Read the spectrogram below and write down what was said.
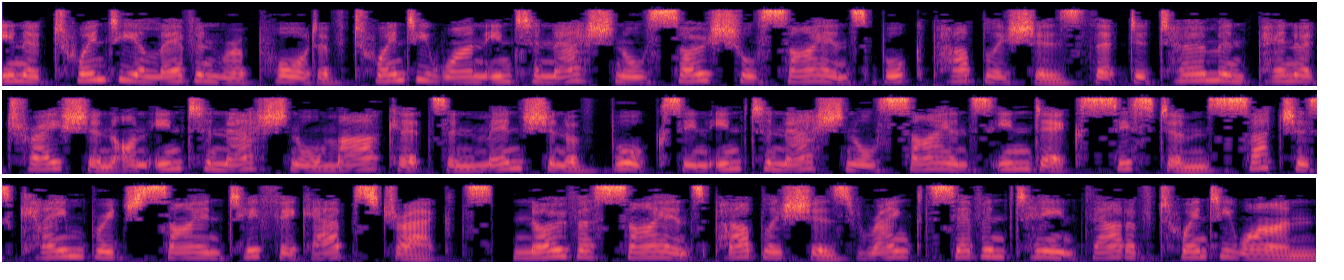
In a 2011 report of 21 international social science book publishers that determined penetration on international markets and mention of books in international science index systems such as Cambridge Scientific Abstracts, Nova Science Publishers ranked 17th out of 21.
